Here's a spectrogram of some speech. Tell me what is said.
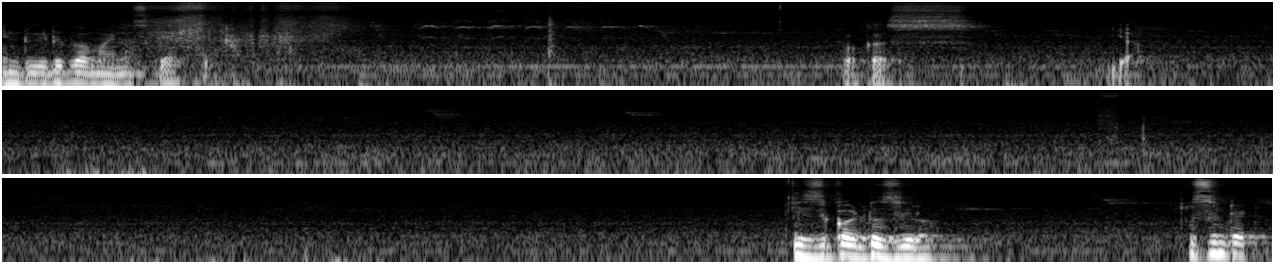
into e to the minus krt focus. Yeah. Is equal to 0 isn't it?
